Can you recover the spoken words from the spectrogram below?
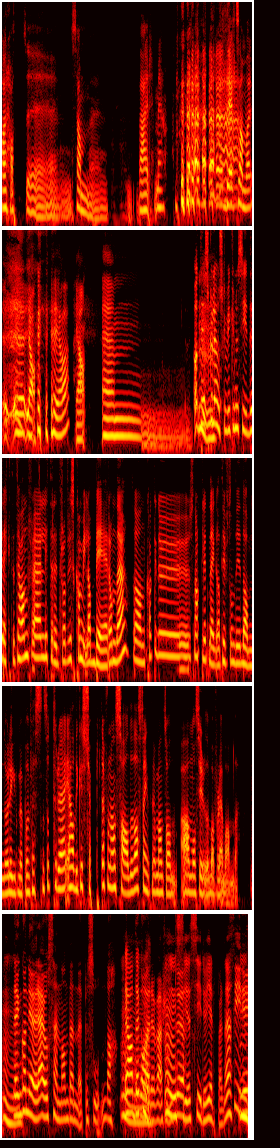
har hatt uh, samvær med. Delt samvær. ja. ja. ja. Um, Og det mm. skulle jeg ønske vi kunne si direkte til han, for jeg er litt redd for at hvis Camilla ber om det, sånn kan ikke du snakke litt negativt om de damene du har ligget med på den festen, så tror jeg Jeg hadde ikke kjøpt det, for når han sa det da, så tenkte man sånn Ja, nå sier du det bare fordi jeg ba om det. Mm. Det hun kan gjøre, er jo å sende han denne episoden, da. Ja, det kan Bare være sånn, mm. Sier Siri og hjelperne. Siri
